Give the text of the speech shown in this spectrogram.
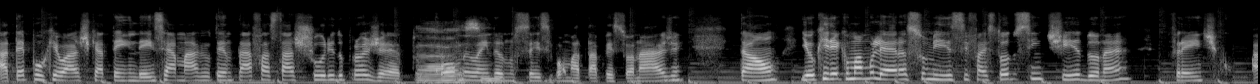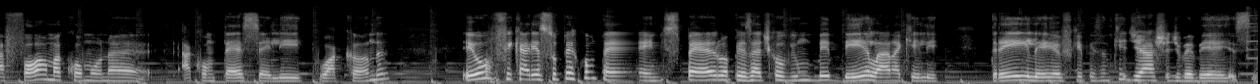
até porque eu acho que a tendência é a Marvel tentar afastar a Shuri do projeto. Ah, Como eu ainda não sei se vão matar a personagem. Então, e eu queria que uma mulher assumisse, faz todo sentido, né? Frente à forma como né, acontece ali o Wakanda. Eu ficaria super contente. Espero, apesar de que eu vi um bebê lá naquele trailer, eu fiquei pensando, que diacho de bebê é esse?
